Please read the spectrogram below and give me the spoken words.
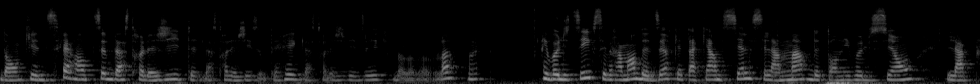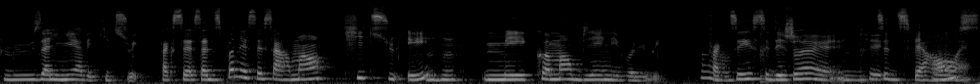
Donc, il y a différents types d'astrologie. Tu as de l'astrologie ésotérique, de l'astrologie védique, blablabla. Ouais. Évolutive, c'est vraiment de dire que ta carte du ciel, c'est la map de ton évolution la plus alignée avec qui tu es. Fait que ça ne dit pas nécessairement qui tu es, Mhm. mais comment bien évoluer. Ah. Fait que, c'est déjà une petite différence.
